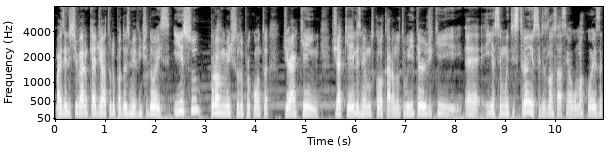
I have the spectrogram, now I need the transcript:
mas eles tiveram que adiar tudo para 2022. Isso provavelmente tudo por conta de Arkane, já que eles mesmos colocaram no Twitter de que é, ia ser muito estranho se eles lançassem alguma coisa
